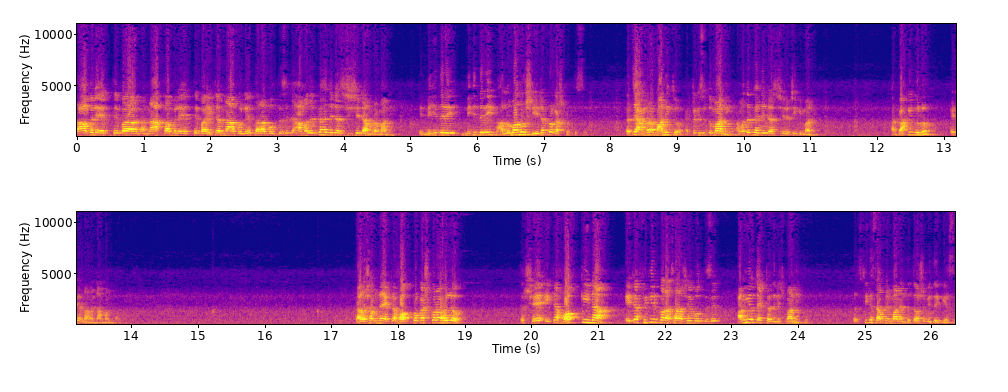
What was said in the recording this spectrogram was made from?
কাবেলে এত্তেবা না না কাবেলে এত্তেবা, এটা না বলে তারা বলতেছে যে আমাদের কাছে যেটা আছে সেটা আমরা মানি। নিজেদের এই নিজেদের এই ভালো মানুষই এটা প্রকাশ করতেছে। যে আমরা মানি তো, একটা কিছু তো মানি, আমাদের কাছে যেটা আছে, সেটা ঠিকই মানি। আর বাকিগুলো, এটা না হয়, না মানলাম। কারও সামনে একটা হক প্রকাশ করা হলো, তো সে এটা হক কি না, এটা ফিকির করা ছাড়া সে বলতেছে, আমিও তো একটা জিনিস মানি তো। ঠিক আছে, আপনি মানেন, তাতে অসুবিধা আছে?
